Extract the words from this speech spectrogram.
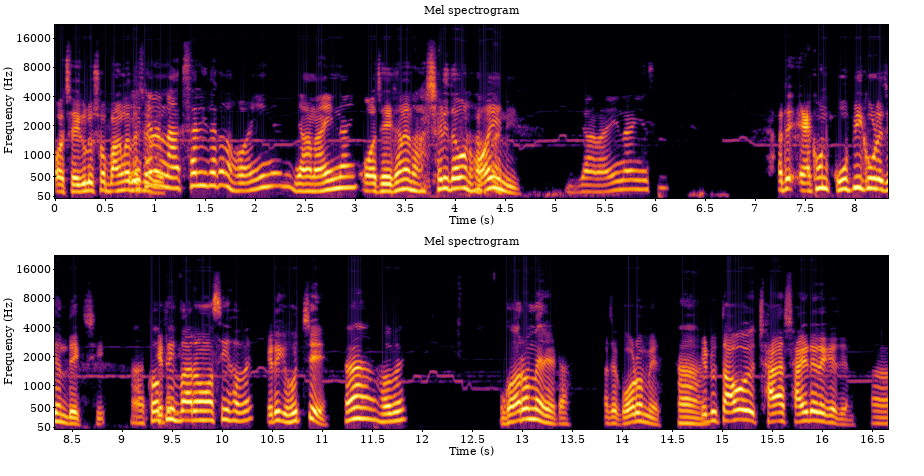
আচ্ছা এগুলো সব বাংলাদেশের এখানে নার্সারি দেখুন হয়নি জানাই নাই। আচ্ছা এখানে নার্সারি তখন হয়নি? জানাই নাই এসব আচ্ছা এখন কপি করেছেন দেখছি। হ্যাঁ, কপি বারো মাসই হবে। এটা কি হচ্ছে? হ্যাঁ হবে। গরমের এটা। আচ্ছা গরমের? হ্যাঁ। একটু তাও ছায়া সাইডে রেখেছেন? হ্যাঁ,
